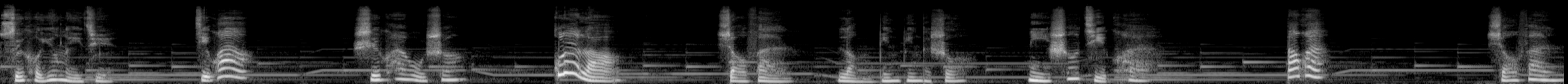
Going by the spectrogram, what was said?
随口应了一句：“几块啊？”“十块五双。”“贵了。”小贩冷冰冰的说：“你说几块？”“八块。”小贩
